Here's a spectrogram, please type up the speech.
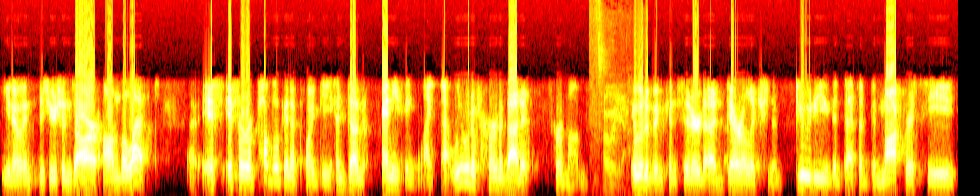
you know, institutions are on the left. Uh, if if a Republican appointee had done anything like that, we would have heard about it for months. Oh yeah. It would have been considered a dereliction of duty, the death of democracy,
